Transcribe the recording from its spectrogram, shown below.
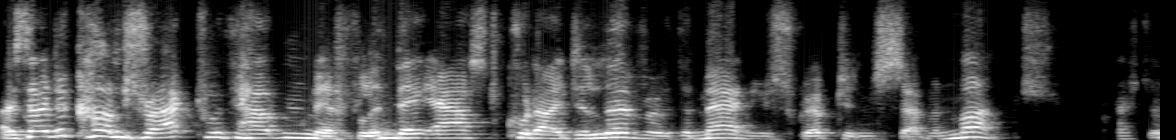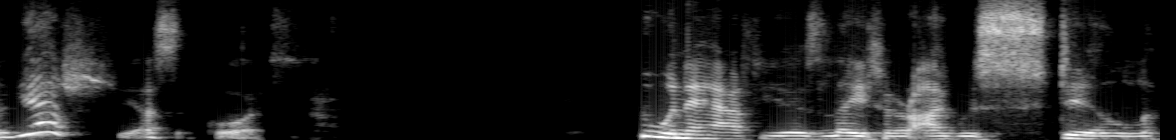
I signed a contract with Houghton Mifflin. They asked, could I deliver the manuscript in seven months? I said, yes, yes, of course two and a half years later, I was still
